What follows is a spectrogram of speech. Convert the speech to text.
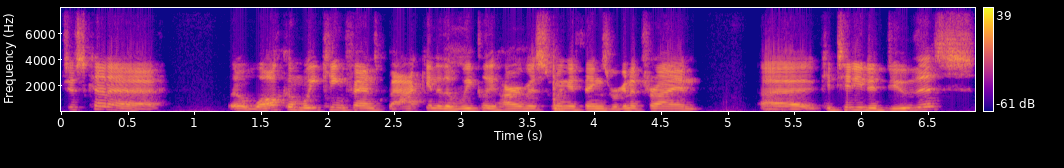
just kind of welcome Wheat King fans back into the weekly harvest swing of things. We're going to try and uh, continue to do this.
